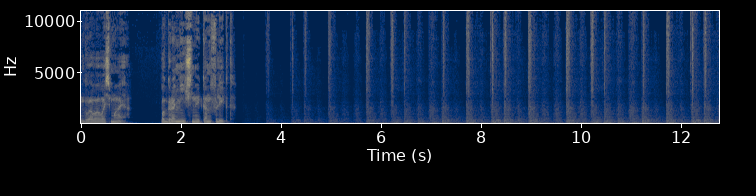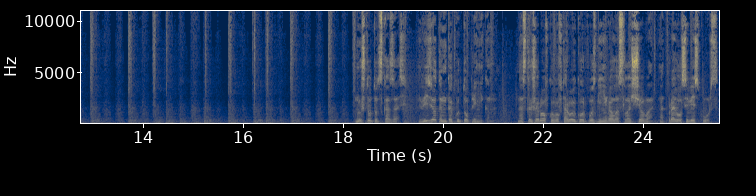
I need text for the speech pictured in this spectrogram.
Глава восьмая. Пограничный конфликт. Ну что тут сказать. Везет им как утопленникам. На стажировку во второй корпус генерала Слащева отправился весь курс.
